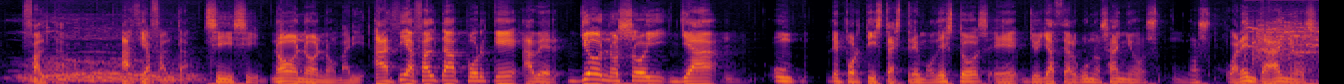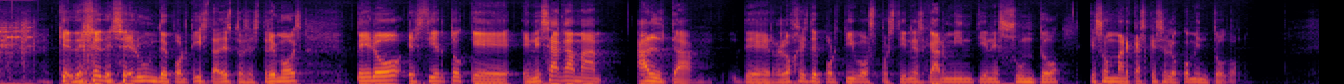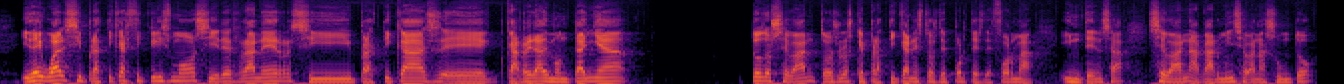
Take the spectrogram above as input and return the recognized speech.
Hacía falta. Sí, sí. No, no, no, Mari. Hacía falta porque, a ver, yo no soy ya un deportista extremo de estos. ¿eh? Yo ya hace algunos años, unos 40 años, que dejé de ser un deportista de estos extremos, pero es cierto que en esa gama alta de relojes deportivos, pues tienes Garmin, tienes Sunto, que son marcas que se lo comen todo. Y da igual si practicas ciclismo, si eres runner, si practicas eh, carrera de montaña, todos se van, todos los que practican estos deportes de forma intensa, se van a Garmin, se van a Asunto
